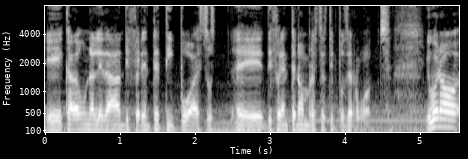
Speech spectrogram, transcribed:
eh, cada una le da diferente tipo a estos, eh, diferente nombre a estos tipos de robots. Y bueno,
